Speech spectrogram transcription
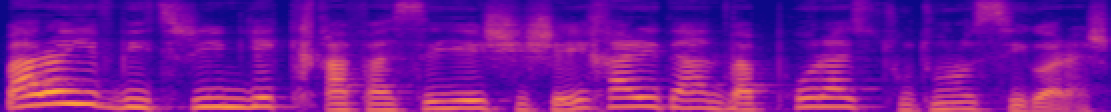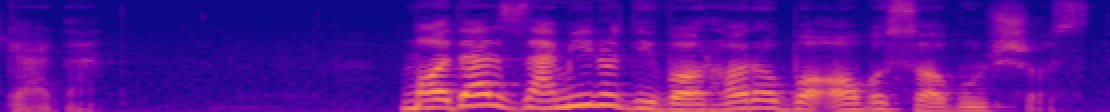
برای ویترین یک قفسه شیشه خریدند و پر از توتون و سیگارش کردند. مادر زمین و دیوارها را با آب و صابون شست.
